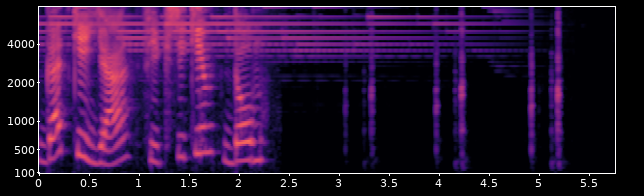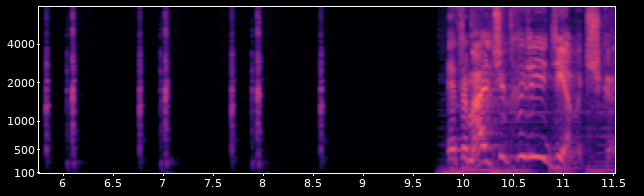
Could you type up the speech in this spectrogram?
Гадкий я, фиксики, дом. Это мальчик или девочка?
